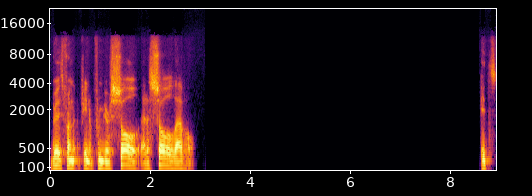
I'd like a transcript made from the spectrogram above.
really from you know from your soul at a soul level it's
